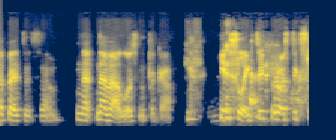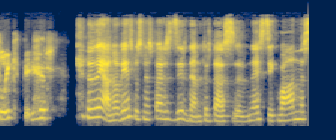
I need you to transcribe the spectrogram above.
tāpēc es uh, ne, nevēlos nu, ieslīgt ciparos, cik slikti ir. Nu, jā, no vienas puses mēs parasti dzirdam, tur tās nesik vannas,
